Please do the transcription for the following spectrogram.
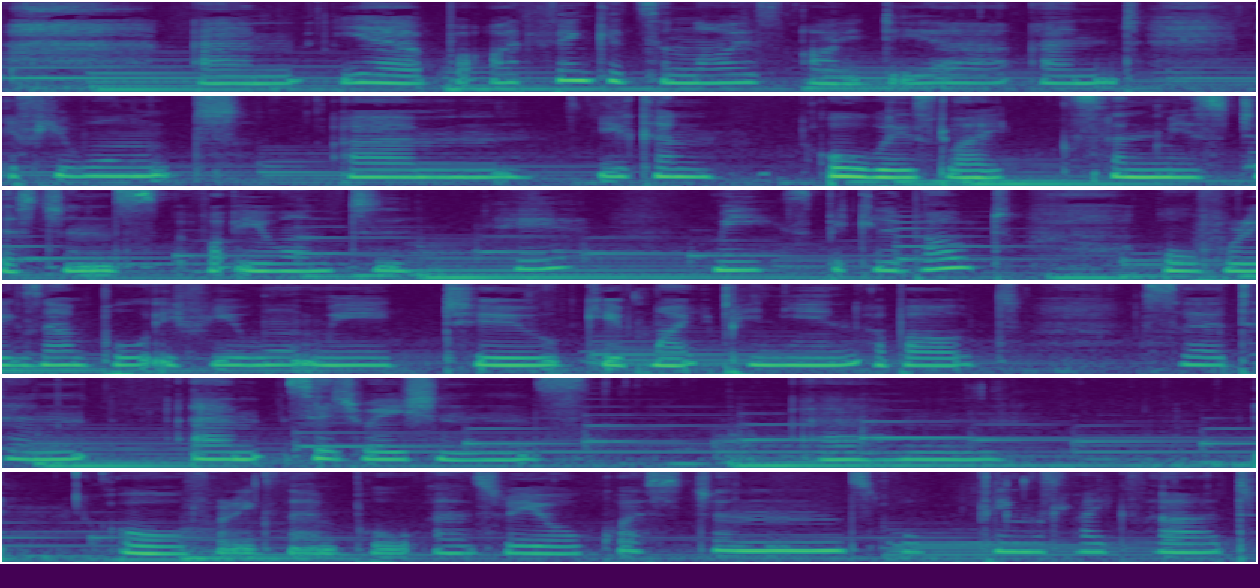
um, yeah, but I think it's a nice idea, and if you want, um, you can always like send me suggestions of what you want to hear me speaking about, or for example, if you want me to give my opinion about certain um, situations. Um, or, for example, answer your questions or things like that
